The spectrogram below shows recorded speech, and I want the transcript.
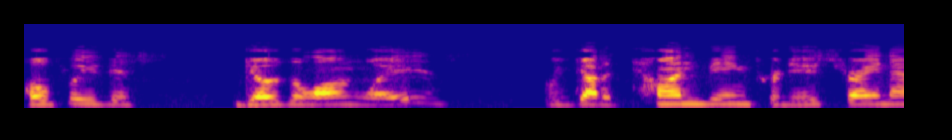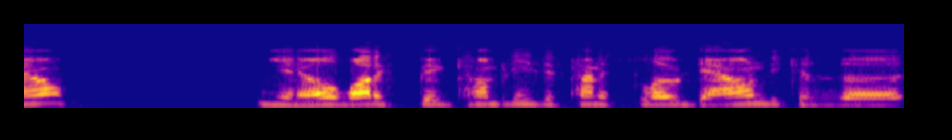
Hopefully this goes a long ways. We've got a ton being produced right now you know, a lot of big companies have kind of slowed down because of the,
